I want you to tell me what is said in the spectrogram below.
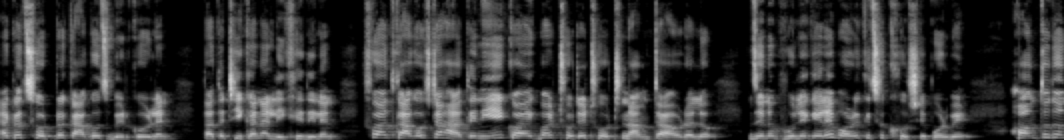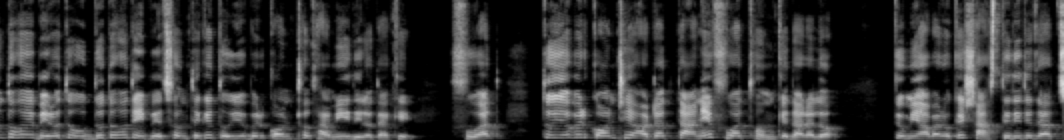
একটা ছোট্ট কাগজ বের করলেন। তাতে ঠিকানা লিখে দিলেন। ফয়াদ কাগজটা হাতে নিয়েই কয়েকবার ঠোঁটে ঠোঁট নামটা আওড়ালো। যেন ভুলে গেলে বড় কিছু খসে পড়বে। হন্তদন্ত হয়ে বেরোতে উদ্যত হতেই পেছন থেকে তৈয়বের কণ্ঠ থামিয়ে দিল তাকে। ফুয়াদ, তৈয়বের কণ্ঠে হঠাৎ টানে ফুয়াদ থমকে দাঁড়াল। তুমি আবার ওকে শাস্তি দিতে যাচ্ছ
